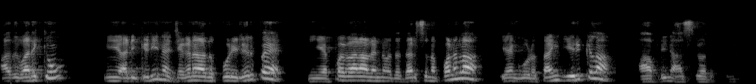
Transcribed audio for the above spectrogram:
அது வரைக்கும் நீ அடிக்கடி நான் ஜெகநாத பூரியில் இருப்பேன். நீ எப்ப வேணாலும் என்ன வந்து தரிசனம் பண்ணலாம் என் கூட தங்கி இருக்கலாம் அப்படின்னு ஆசீர்வாதம் பண்ண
